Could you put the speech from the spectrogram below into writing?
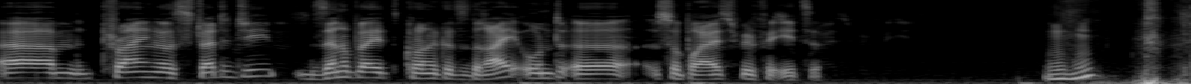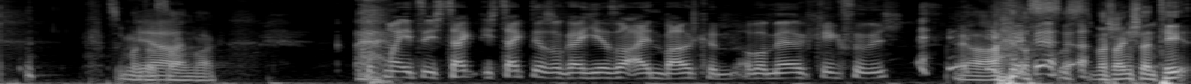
Ähm, Triangle Strategy. Xenoblade Chronicles 3 und äh, Surprise-Spiel für Eze. Mhm. Was immer Ja. das sein mag. Guck mal, Eze, ich zeig, ich zeig dir sogar hier so einen Balken, aber mehr kriegst du nicht. Ja, das ist wahrscheinlich dann Te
